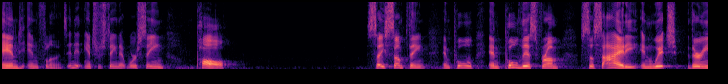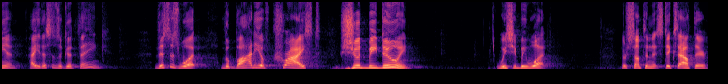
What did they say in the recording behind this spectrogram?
and influence. Isn't it interesting that we're seeing Paul say something and pull and pull this from society in which they're in. Hey, this is a good thing. This is what the body of Christ should be doing. We should be what? There's something that sticks out there.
